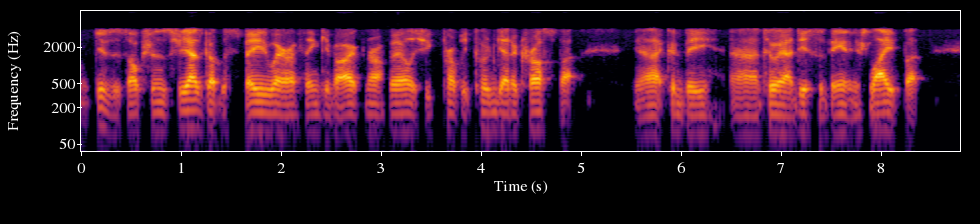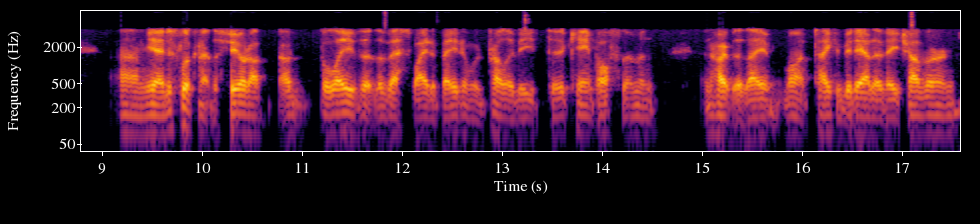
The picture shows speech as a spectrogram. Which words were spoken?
It gives us options. She has got the speed where I think if I open her up early, she probably could get across, but you know that could be uh, to our disadvantage late. But um, yeah, just looking at the field, I, I believe that the best way to beat them would probably be to camp off them and and hope that they might take a bit out of each other and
